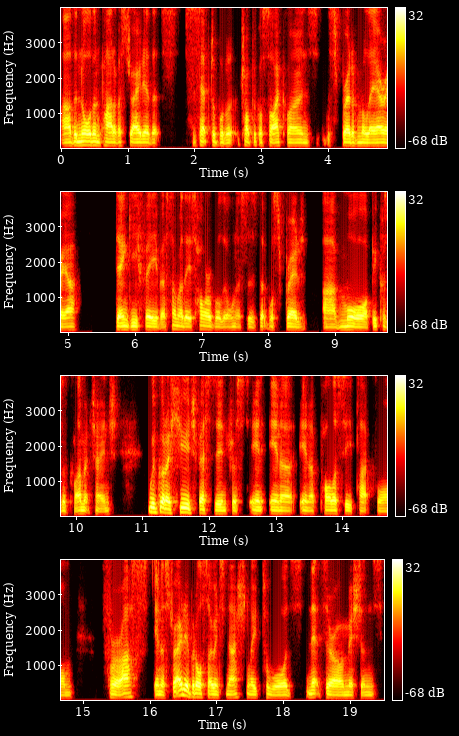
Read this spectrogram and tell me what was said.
uh, the northern part of Australia that's susceptible to tropical cyclones, the spread of malaria, dengue fever, some of these horrible illnesses that will spread uh, more because of climate change. We've got a huge vested interest in, in, a, in a policy platform for us in Australia, but also internationally towards net zero emissions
